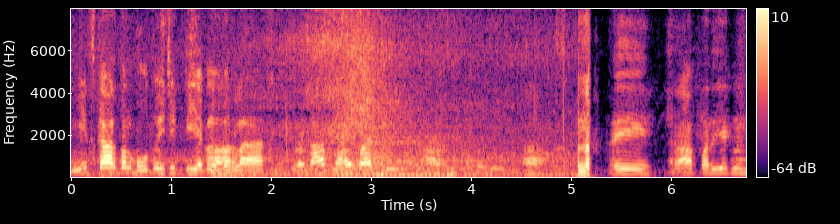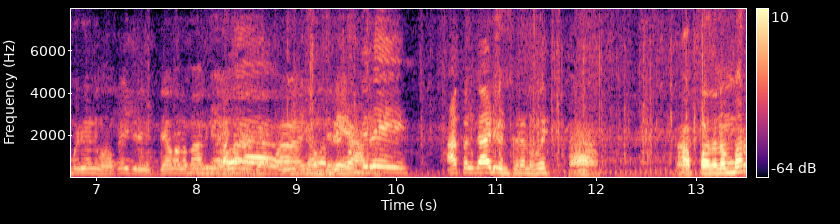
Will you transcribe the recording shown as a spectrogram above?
मीच काढतो ना भाऊ तू ही चिठ्ठी एक नंबरला. आपली आहे पाचवी. एक नंबर येणे म्हणून काहीतरी देवाला मागणी घाला आपण गाडी घेऊन फिरायला होय. हा. आप्पाचा नंबर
